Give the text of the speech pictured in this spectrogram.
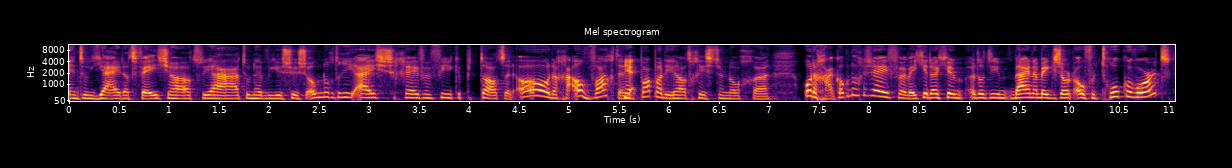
En toen jij dat feestje had, ja, toen hebben we je zus ook nog drie ijsjes gegeven en vier keer patat. En oh, dan ga oh wacht. En Ja. papa die had gisteren nog, eh, oh, dan ga ik ook nog eens even. Weet je dat je dat hij bijna een beetje soort overtrokken wordt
